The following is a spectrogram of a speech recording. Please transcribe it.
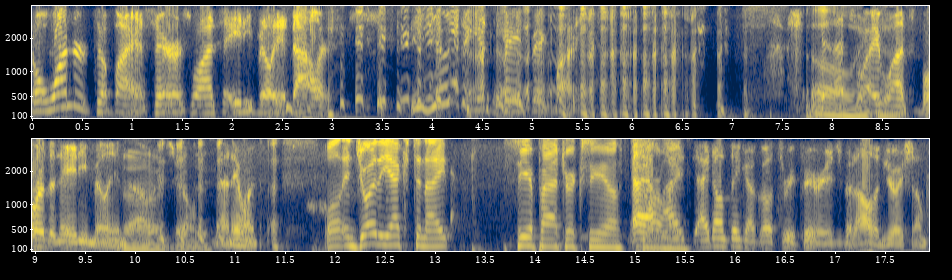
no wonder Tobias Harris wants eighty million dollars. He's used to getting paid big money. Oh, That's my why he wants more than eighty million dollars. So anyway, Well, enjoy the X tonight. See you, Patrick. See you uh, well, I. I don't think I'll go three periods, but I'll enjoy some.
